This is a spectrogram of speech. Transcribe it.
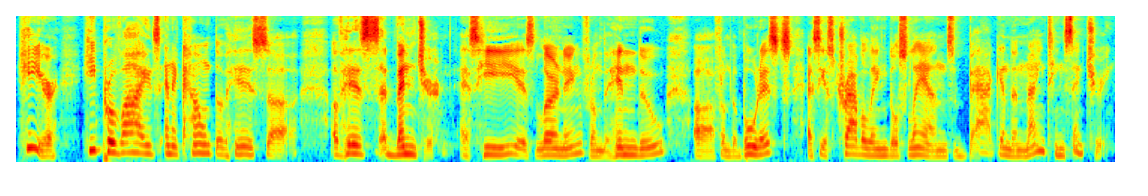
Here, he provides an account of his uh, of his adventure as he is learning from the Hindu, uh, from the Buddhists, as he is traveling those lands back in the 19th century.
